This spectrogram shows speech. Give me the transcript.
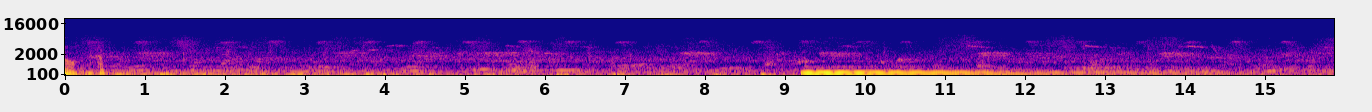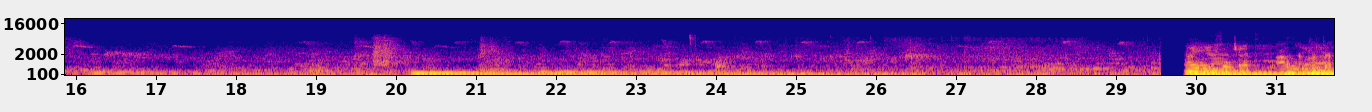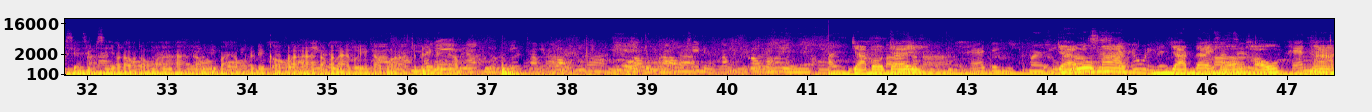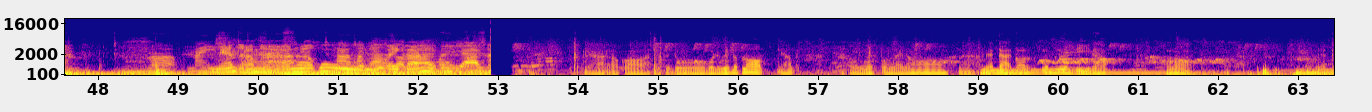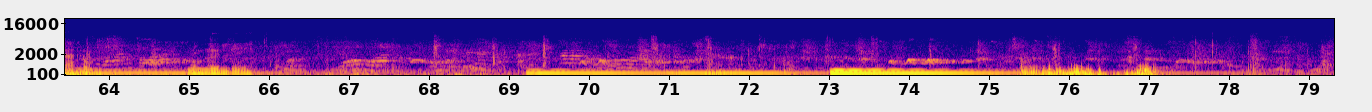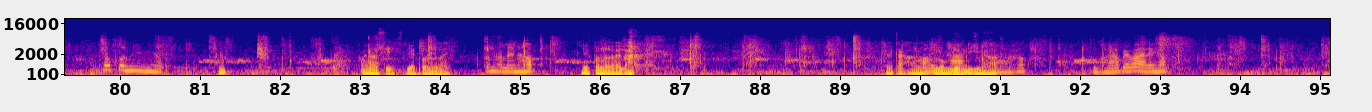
นอกนะครับ ให้ชัดอารมณ์หลังจากเสียงซิมซีมาแล้วก็ต้องมาอ่านคำอธิบายครับเด็กๆก็กำลังอ่านคำทำนายตัวเองครับว่าจะเป็นยังไงนะครับจุกเขาที่หนึ่งลำพึงเลยไม่มีของอย่าเบาใจแท้จริงไม่อย่าโลภมาก อยากได้ของเขามาในแม้นถามหาเนื้อคู่ไปคันนะฮะเราก็จะไปดูบริเวณรอบๆนะครับมี เรียกต้นอะไรเนาะนะบรรยากาศก็ร่มรื่นดีนะครับข้างนอกบรรยากาศร่มร่มรื่นดีชอบต้นนี้ครับไม่น่าสิเรียกต้นอะไร ต้นอะไรนะครับ เรียกต้นอะไรล่ะ บรรยากาศข้างนอกร่มรื่นดีนะครับสุขาครับ สุขาแปลว่าอะไรครับ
